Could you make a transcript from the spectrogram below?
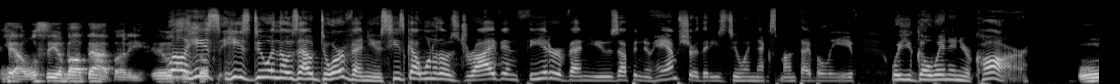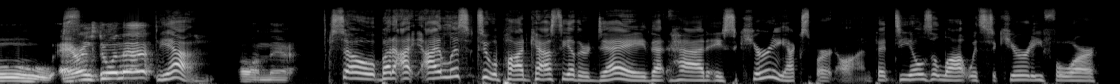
"Yeah, we'll see about that, buddy." Well, just so- he's he's doing those outdoor venues. He's got one of those drive-in theater venues up in New Hampshire that he's doing next month, I believe, where you go in in your car. ooh, Aaron's doing that. Yeah. Oh, I'm there. So, but I, I listened to a podcast the other day that had a security expert on that deals a lot with security for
